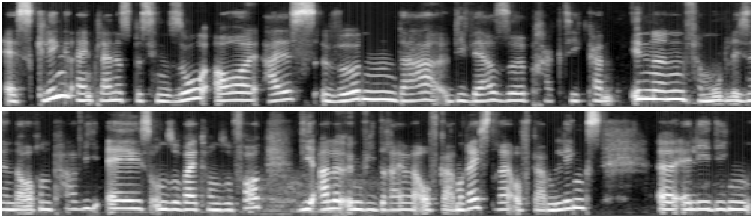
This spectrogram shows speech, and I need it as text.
Es klingt ein kleines bisschen so, als würden da diverse PraktikantInnen, vermutlich sind da auch ein paar VAs und so weiter und so fort, die alle irgendwie drei Aufgaben rechts, drei Aufgaben links äh, erledigen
